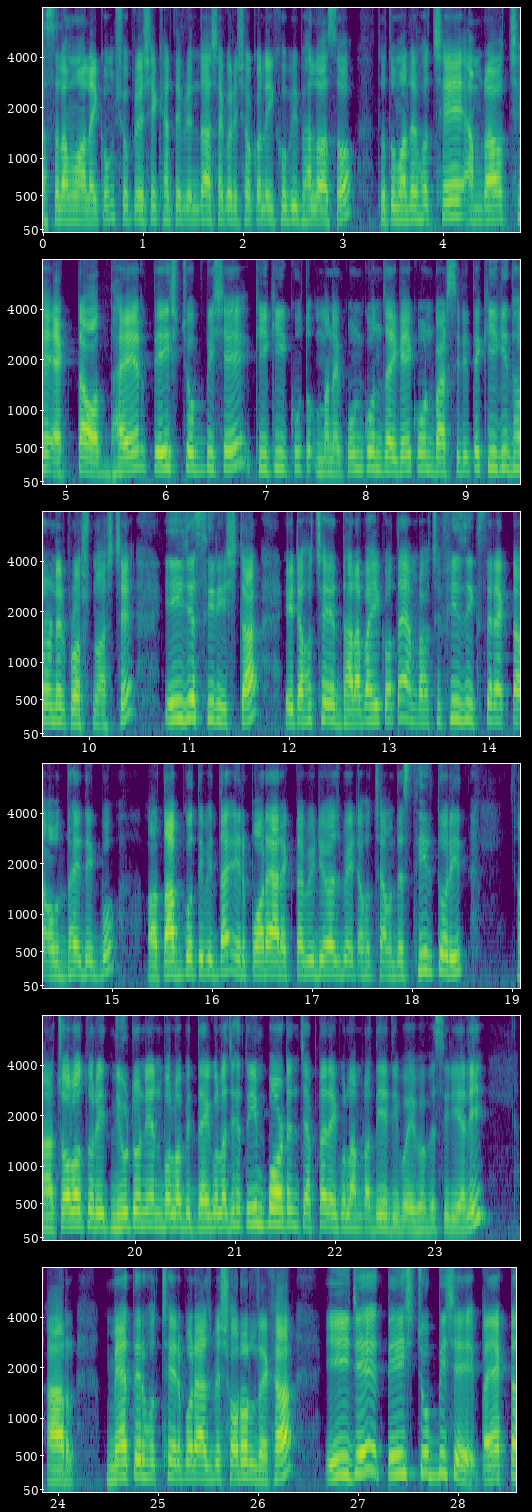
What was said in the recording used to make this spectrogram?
আসসালামু আলাইকুম সুপ্রিয় শিক্ষার্থীবৃন্দ আশা করি সকলেই খুবই ভালো আছো। তো তোমাদের হচ্ছে আমরা হচ্ছে একটা অধ্যায়ের তেইশ চব্বিশে কি কি মানে কোন কোন জায়গায় কোন ভার্সিটিতে কি কি ধরনের প্রশ্ন আসছে। এই যে সিরিজটা এটা হচ্ছে ধারাবাহিকতায় আমরা হচ্ছে ফিজিক্সের একটা অধ্যায় দেখব তাপগতিবিদ্যা। এরপরে আরেকটা ভিডিও আসবে এটা হচ্ছে আমাদের স্থির আহ, চলতড়িৎ নিউটনিয়ান বলবিদ্যা। এগুলো যেহেতু ইম্পর্টেন্ট চ্যাপ্টার এগুলো আমরা দিয়ে দিব এইভাবে সিরিয়ালি আর ম্যাথের হচ্ছে এরপরে আসবে সরল রেখা। এই যে তেইশ চব্বিশে বা একটা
